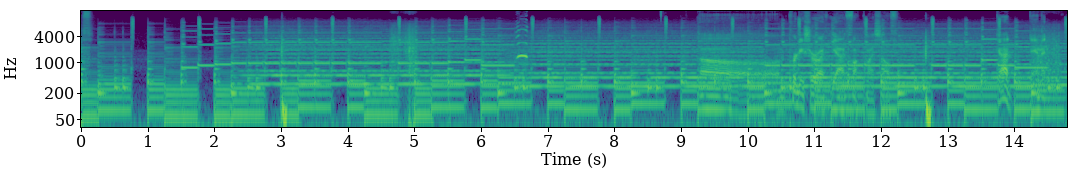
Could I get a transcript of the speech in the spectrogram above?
Myself. Oh, uh, I'm pretty sure I, yeah, I fucked myself. God damn it.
